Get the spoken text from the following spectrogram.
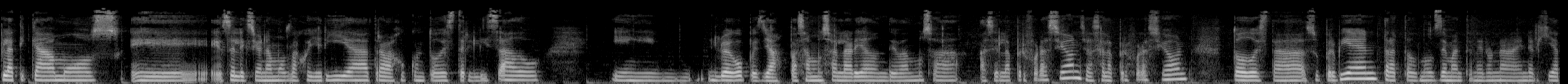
platicamos, eh, seleccionamos la joyería, trabajo con todo esterilizado, y luego pues ya pasamos al área donde vamos a hacer la perforación, se hace la perforación, todo está súper bien, tratamos de mantener una energía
